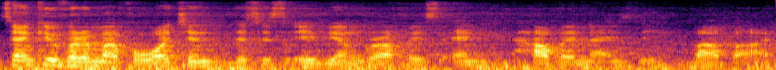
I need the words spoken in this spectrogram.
Thank you very much for watching. This is avian graphics and have a nice day. Bye bye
